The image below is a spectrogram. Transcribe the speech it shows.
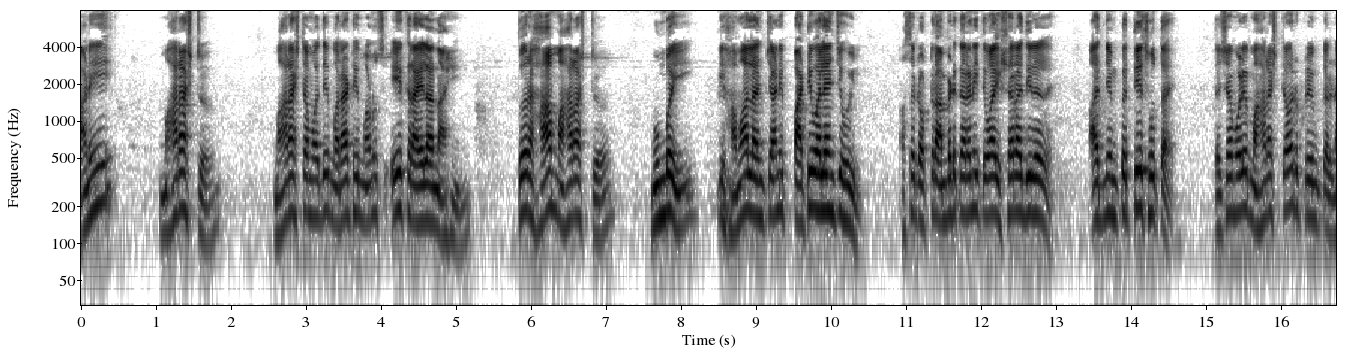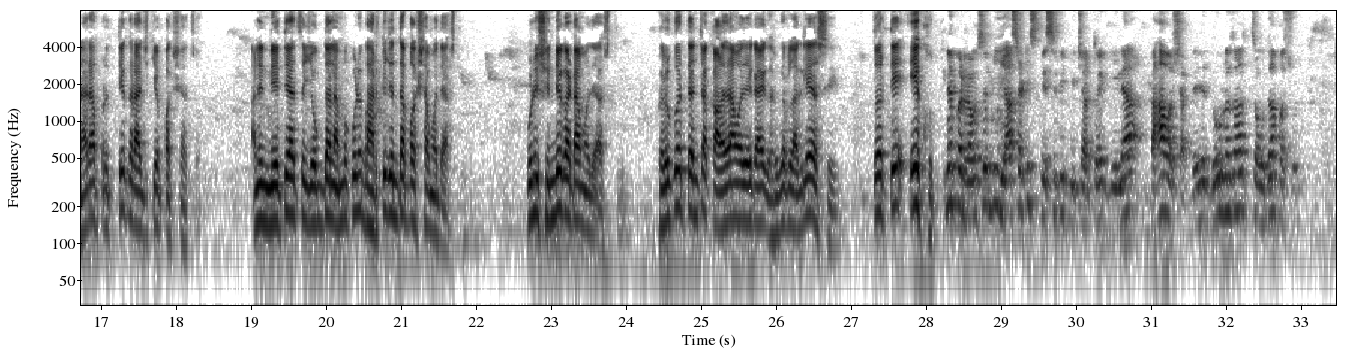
आणि महाराष्ट्र महाराष्ट्रामध्ये मराठी माणूस एक राहिला नाही तर हा महाराष्ट्र मुंबई ही हमालांची आणि पाटीवाल्यांची होईल असं डॉक्टर आंबेडकरांनी तेव्हा इशारा दिलेला आहे. आज नेमकं तेच होत आहे. त्याच्यामुळे महाराष्ट्रावर प्रेम करणाऱ्या प्रत्येक राजकीय पक्षाचं आणि नेत्याचं योगदान मग कोणी भारतीय जनता पक्षामध्ये असते कोणी शिंदे गटामध्ये असते खरोखर त्यांच्या काळजामध्ये काय घरघर लागले असेल तर ते एक होते. नाही पण राऊत मी यासाठी स्पेसिफिक विचारतोय गेल्या दहा वर्षात म्हणजे दोन हजार चौदा पासून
